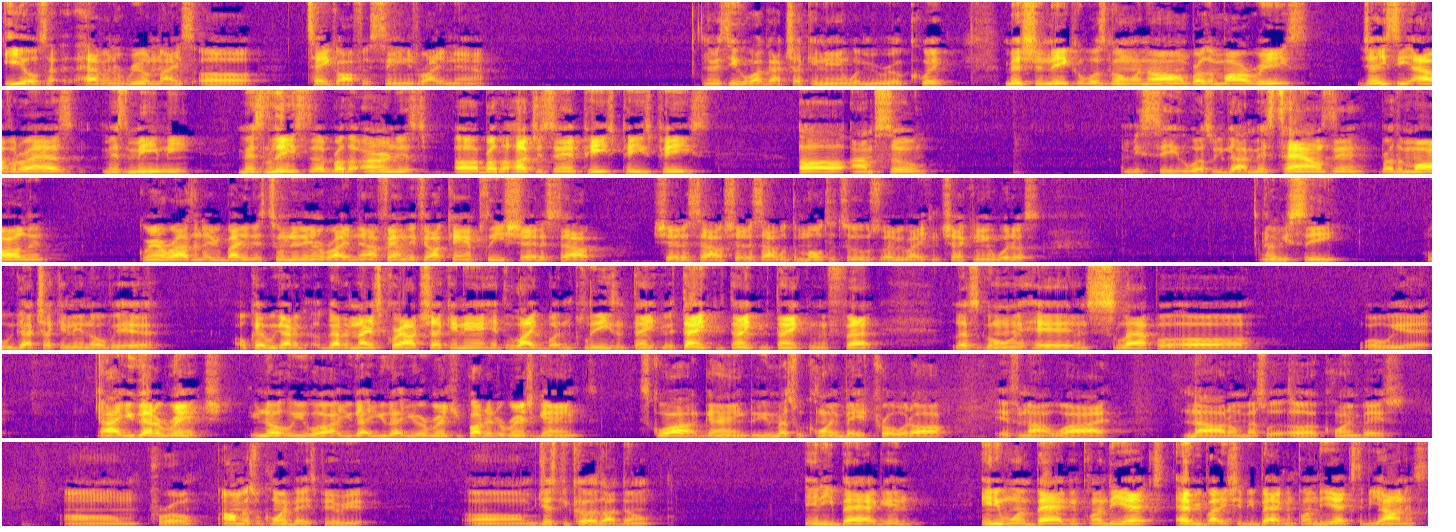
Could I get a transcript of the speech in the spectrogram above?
EOS having a real nice uh takeoff, it seems, right now. Let me see who I got checking in with me real quick. Miss Shanika, what's going on? Brother Maurice, JC Alvarez, Miss Mimi, Miss Lisa, Brother Ernest, uh, Brother Hutchinson, peace, peace, peace. Uh, I'm Sue. Let me see who else we got. Miss Townsend, Brother Marlon, Grand Rising, everybody that's tuning in right now. Family, if y'all can, please share this out. Share this out. Share this out with the multitude so everybody can check in with us. Let me see who we got checking in over here. Okay, we got a got a nice crowd checking in. Hit the like button, please, and thank you, thank you, thank you, thank you. In fact, let's go ahead and slap a uh, where we at? All right, you got a wrench. You know who you are. You got you got your wrench. You part of the wrench gang, squad gang. Do you mess with Coinbase Pro at all? If not, why? Nah, I don't mess with uh Coinbase um Pro. I don't mess with Coinbase. Period. Um, just because I don't. Any bagging anyone bagging Pundi X, everybody should be bagging Pundi X. To be honest,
